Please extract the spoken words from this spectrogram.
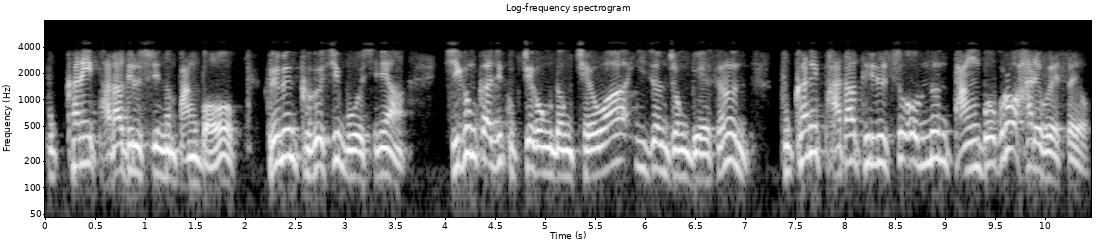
북한이 받아들일 수 있는 방법. 그러면 그것이 무엇이냐? 지금까지 국제공동체와 이전 정부에서는 북한이 받아들일 수 없는 방법으로 하려고 했어요.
